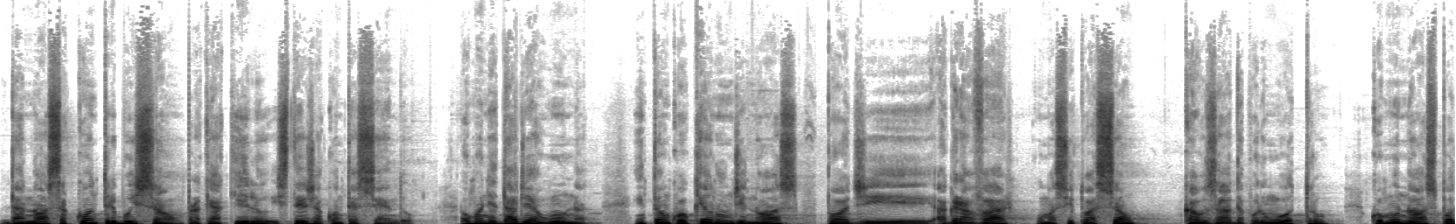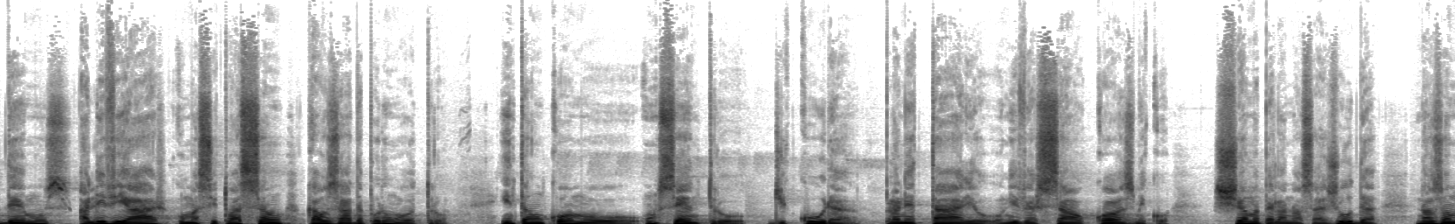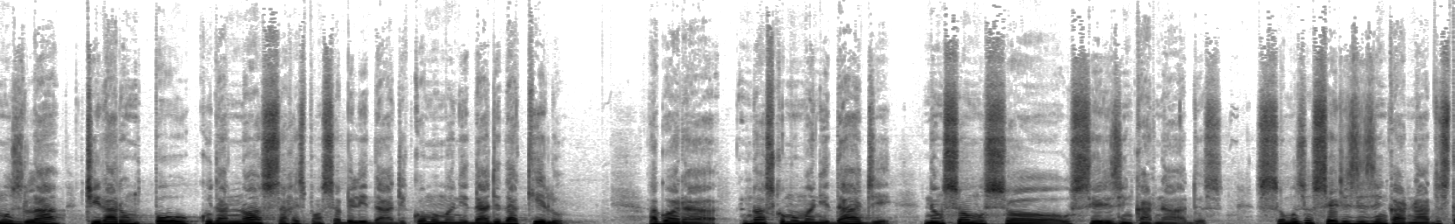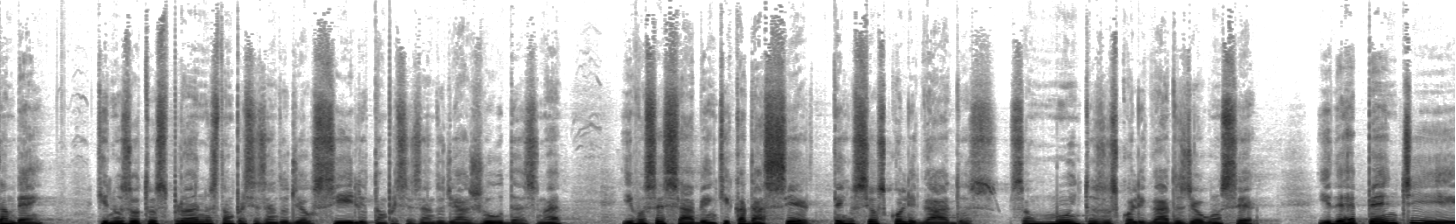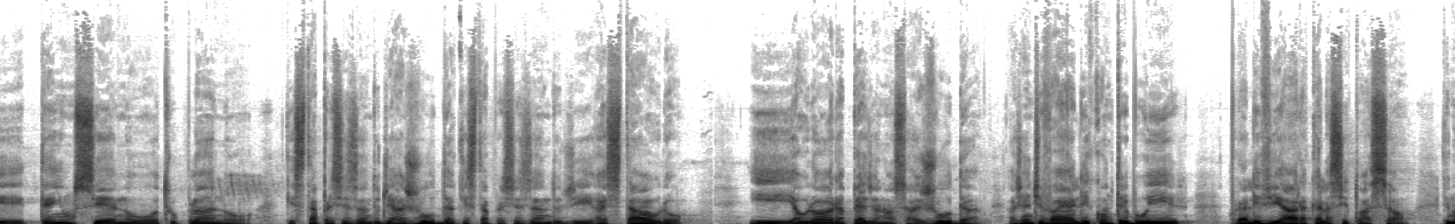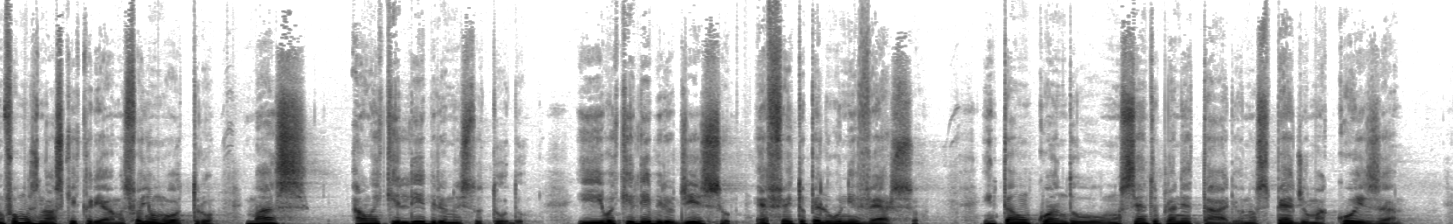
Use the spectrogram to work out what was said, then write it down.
da nossa contribuição para que aquilo esteja acontecendo. A humanidade é una. Então, qualquer um de nós pode agravar uma situação causada por um outro, como nós podemos aliviar uma situação causada por um outro. Então, como um centro de cura planetário, universal, cósmico, chama pela nossa ajuda, nós vamos lá tirar um pouco da nossa responsabilidade como humanidade daquilo. Agora, nós como humanidade não somos só os seres encarnados. somos os seres desencarnados também, que nos outros planos estão precisando de auxílio, estão precisando de ajudas, não é? E vocês sabem que cada ser tem os seus coligados, são muitos os coligados de algum ser. E de repente tem um ser no outro plano que está precisando de ajuda, que está precisando de restauro, e a Aurora pede a nossa ajuda, a gente vai ali contribuir para aliviar aquela situação. Que não fomos nós que criamos, foi um outro. Mas há um equilíbrio nisso tudo. E o equilíbrio disso é feito pelo universo. Então, quando um centro planetário nos pede uma coisa,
